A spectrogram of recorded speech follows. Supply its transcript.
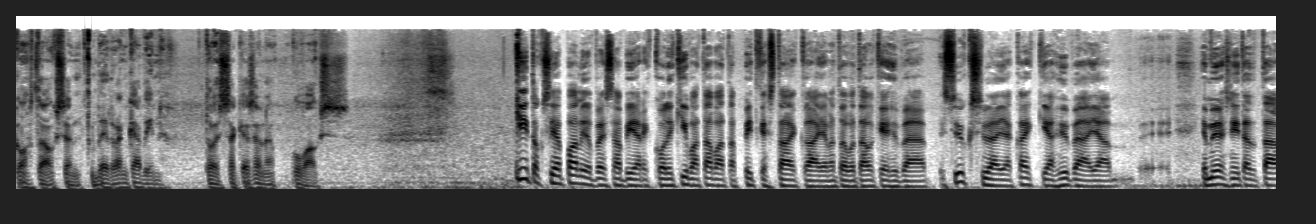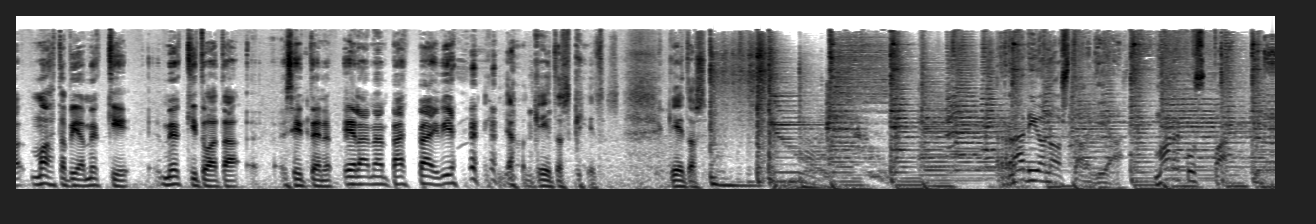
kohtauksen verran kävin toissa kesänä kuvauksessa. Kiitoksia paljon Vesa Vierikko. Oli kiva tavata pitkästä aikaa ja mä toivotan oikein hyvää syksyä ja kaikkia hyvää ja, ja myös niitä tota, mahtavia mökki, mökki tuota, sitten elämän päiviä. Joo, kiitos, kiitos. Kiitos. Radio Nostalgia. Markus Pakkinen.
